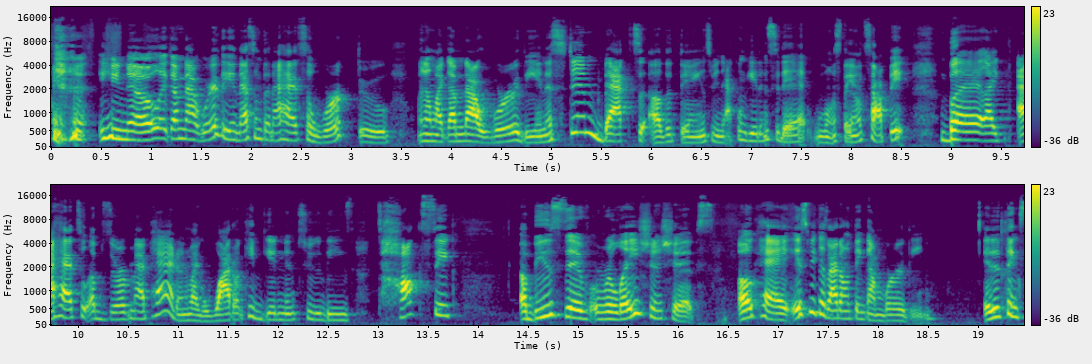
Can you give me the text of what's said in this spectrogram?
you know, like I'm not worthy. And that's something I had to work through when I'm like, I'm not worthy. And it stemmed back to other things. We're not going to get into that. We're going to stay on topic. But like, I had to observe my pattern. Like, why do I keep getting into these toxic, abusive relationships? Okay, it's because I don't think I'm worthy. It thinks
